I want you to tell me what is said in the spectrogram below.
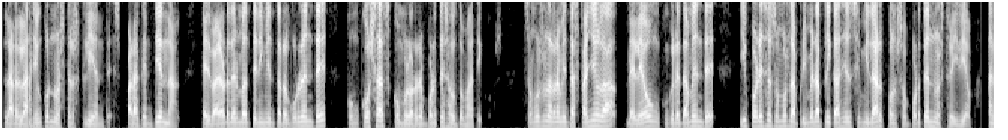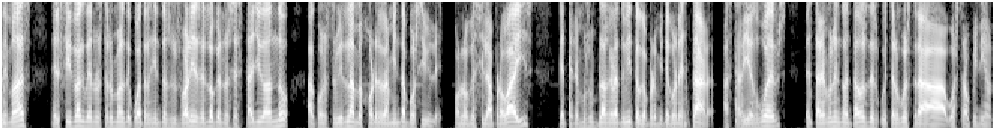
la relación con nuestros clientes, para que entiendan el valor del mantenimiento recurrente con cosas como los reportes automáticos. Somos una herramienta española, de León concretamente, y por eso somos la primera aplicación similar con soporte en nuestro idioma. Además, el feedback de nuestros más de 400 usuarios es lo que nos está ayudando a construir la mejor herramienta posible, por lo que si la probáis, que tenemos un plan gratuito que permite conectar hasta 10 webs, estaremos encantados de escuchar vuestra, vuestra opinión.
